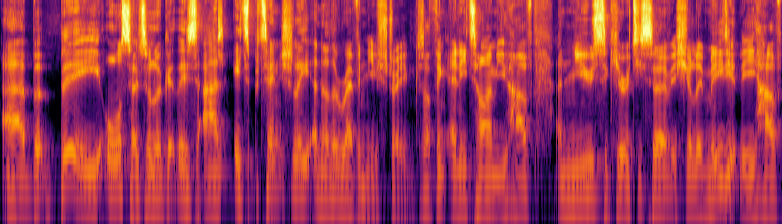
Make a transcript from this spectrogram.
Uh, but B, also to look at this as it's potentially another revenue stream. Because I think anytime you have a new security service, you'll immediately have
